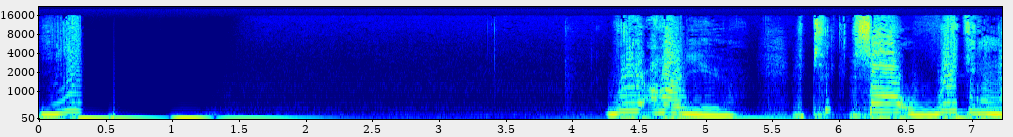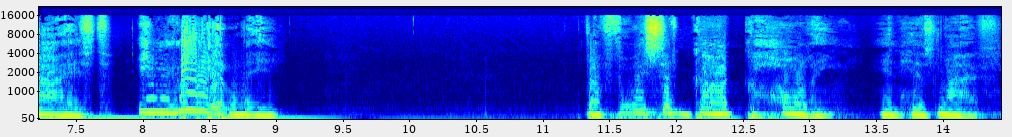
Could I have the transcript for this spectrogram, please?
You. Where are you? Saul recognized immediately the voice of God calling in his life.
